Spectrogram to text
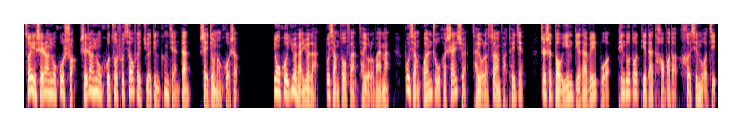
所以，谁让用户爽，谁让用户做出消费决定更简单，谁就能获胜。用户越来越懒，不想做饭，才有了外卖；不想关注和筛选，才有了算法推荐。这是抖音迭代微博、拼多多迭代淘宝的核心逻辑。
